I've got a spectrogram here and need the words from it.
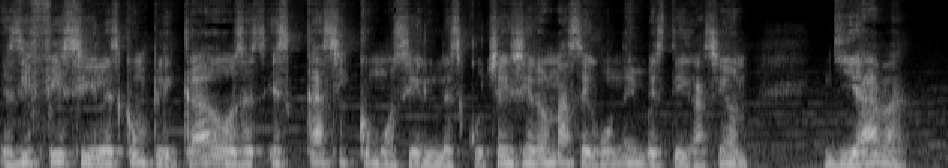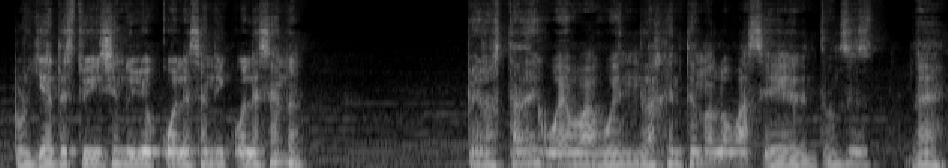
Es difícil, es complicado. es, casi como si el escucha hiciera una segunda investigación guiada. Porque ya te estoy diciendo yo cuál escena y cuál escena. Pero está de hueva, güey. La gente no lo va a hacer. Entonces, eh.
